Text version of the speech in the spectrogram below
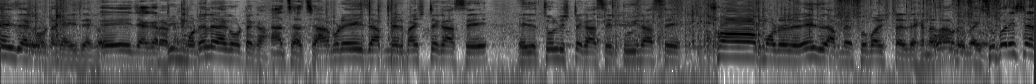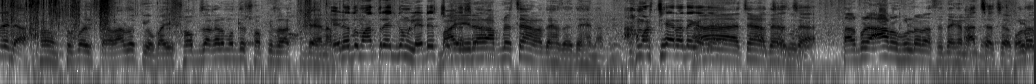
এই যে এগারো টাকা এই যে এই ডিম মডেলের এগারো টাকা। আচ্ছা, আচ্ছা। তারপরে এই যে আপনার বাইশ টাকা আছে এই যে চল্লিশ টাকা আছে টুইন আছে সব মডেলের এই যে আপনার সুপার স্টার দেখেন ভাই সুপার স্টার এটা? হ্যাঁ সুপার স্টার রাজকীয়। ভাই সব জায়গার মধ্যে সবকিছু রাখতে দেখেন। এটা তো মাত্র একদম লেটেস্ট ভাই এটা আপনার চেহারা দেখা যায় দেখেন আপনি। আমার চেহারা দেখা যায়? হ্যাঁ চেহারা দেখা আচ্ছা। যায়। তারপরে আরও হোল্ডার আছে দেখেন আচ্ছা আচ্ছা। হোল্ডার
